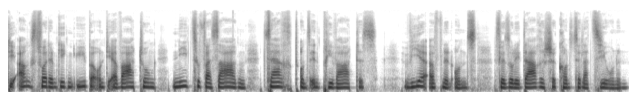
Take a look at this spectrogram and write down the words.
Die Angst vor dem Gegenüber und die Erwartung, nie zu versagen, zerrt uns in Privates. Wir öffnen uns für solidarische Konstellationen.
